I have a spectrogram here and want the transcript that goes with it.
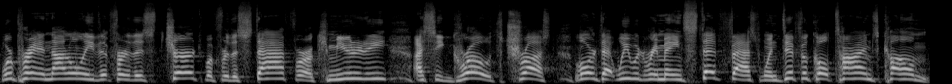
We're praying not only that for this church, but for the staff, for our community. I see growth, trust. Lord, that we would remain steadfast when difficult times come.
